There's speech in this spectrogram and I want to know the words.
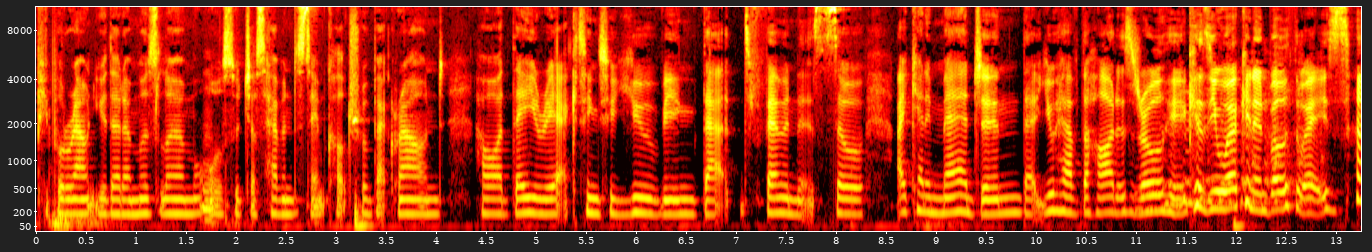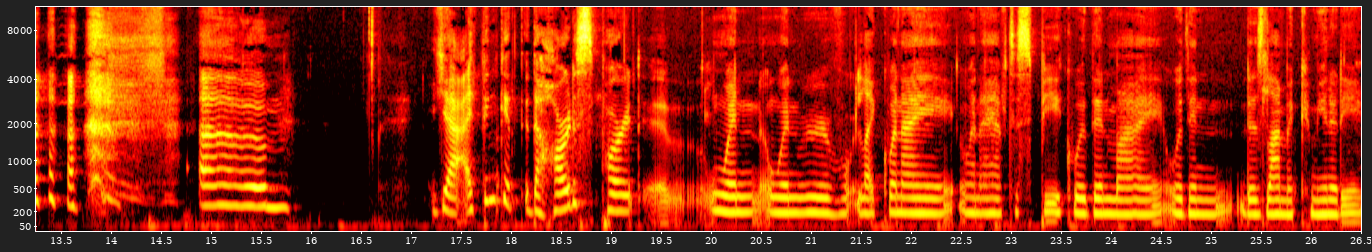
people around you that are Muslim or also just having the same cultural background? How are they reacting to you being that feminist? So, I can imagine that you have the hardest role here because you're working in both ways. Um, yeah, I think it, the hardest part uh, when when we like when I when I have to speak within my within the Islamic community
